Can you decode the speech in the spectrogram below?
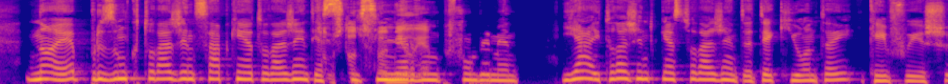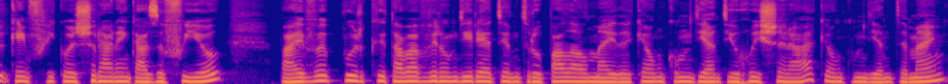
não é? Presumo que toda a gente sabe quem é toda a gente. Somos isso enerva-me profundamente. E, ah, e toda a gente conhece toda a gente. Até que ontem, quem, foi quem ficou a chorar em casa fui eu, Paiva, porque estava a ver um direto entre o Paulo Almeida, que é um comediante, e o Rui Xará, que é um comediante também.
